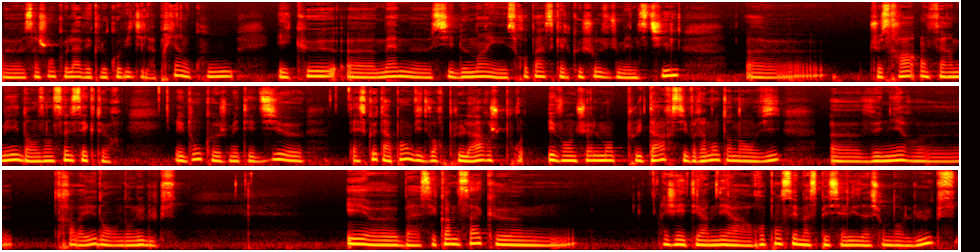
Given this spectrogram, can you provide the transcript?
euh, sachant que là, avec le Covid, il a pris un coup et que euh, même si demain il se repasse quelque chose du même style, euh, tu seras enfermé dans un seul secteur. Et donc, je m'étais dit, est-ce que tu n'as pas envie de voir plus large pour éventuellement plus tard, si vraiment tu en as envie, venir travailler dans le luxe et bah, c'est comme ça que j'ai été amenée à repenser ma spécialisation dans le luxe.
